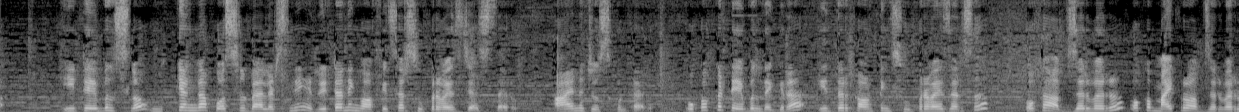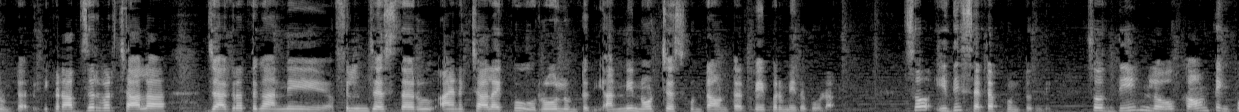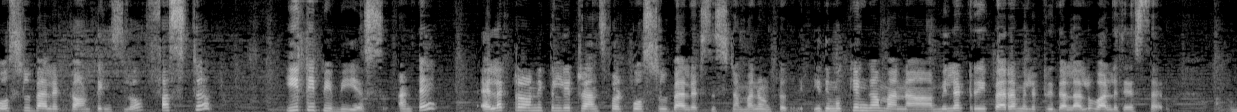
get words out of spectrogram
ఈ టేబుల్స్లో ముఖ్యంగా పోస్టల్ బ్యాలెట్స్ని రిటర్నింగ్ ఆఫీసర్ సూపర్వైజ్ చేస్తారు. ఆయన చూసుకుంటారు. ఒక్కొక్క టేబుల్ దగ్గర ఇద్దరు కౌంటింగ్ సూపర్వైజర్స్ ఒక అబ్జర్వర్ ఒక మైక్రో అబ్జర్వర్ ఉంటారు. ఇక్కడ అబ్జర్వర్ చాలా జాగ్రత్తగా అన్ని ఫిల్మ్ చేస్తారు. ఆయనకు చాలా ఎక్కువ రోల్ ఉంటుంది. అన్ని నోట్ చేసుకుంటా ఉంటారు పేపర్ మీద కూడా. సో ఇది సెటప్ ఉంటుంది. సో దీనిలో కౌంటింగ్ పోస్టల్ బ్యాలెట్ కౌంటింగ్స్లో ఫస్ట్ ఈటీపీబిఎస్ అంటే electronically transferred postal ballot system అని ఉంటుంది. ఇది ముఖ్యంగా మన మిలిటరీ పారామిలిటరీ దళాలు వాళ్ళు చేస్తారు.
